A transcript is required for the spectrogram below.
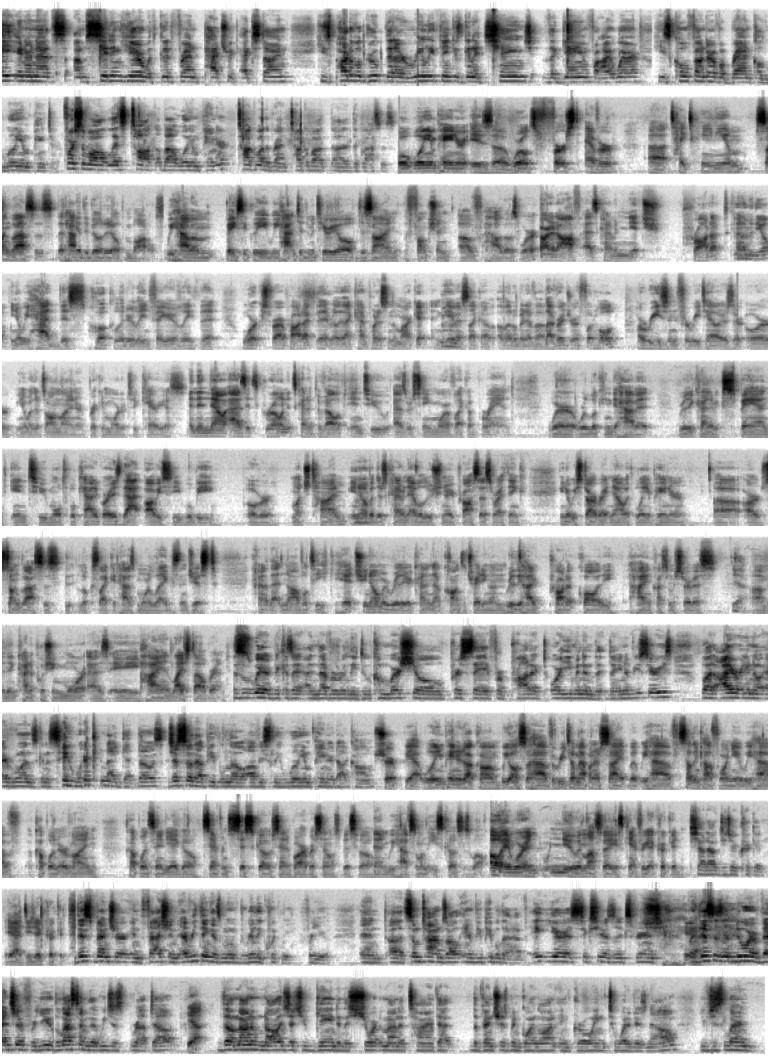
Hey internets, I'm sitting here with good friend Patrick Eckstein. He's part of a group that I really think is gonna change the game for eyewear. He's co-founder of a brand called William Painter. First of all, let's talk about William Painter. Talk about the brand, talk about uh, the glasses. Well, William Painter is the world's first ever uh, titanium sunglasses that have the ability to open bottles. We have them, basically, we patented the material, design, the function of how those work. Started off as kind of a niche product kind of the mm-hmm. deal. You know, we had this hook literally and figuratively that works for our product that really like kind of put us in the market and gave mm-hmm. us like a, a little bit of a leverage or a foothold, a reason for retailers or, or you know whether it's online or brick and mortar to carry us. And then now as it's grown, it's kind of developed into as we're seeing more of like a brand where we're looking to have it really kind of expand into multiple categories that obviously will be over much time, you know, mm-hmm. but there's kind of an evolutionary process where I think, you know, we start right now with William Painter uh, our sunglasses. It looks like it has more legs than just kind of that novelty hitch, you know. We really are kind of now concentrating on really high product quality, high-end customer service. Yeah. Um, and then kind of pushing more as a high-end lifestyle brand. This is weird because I, I never really do commercial per se for product or even in the, the interview series, but I already know everyone's gonna say where can I get those? Just so that people know, obviously, williampainter.com. Sure, yeah, williampainter.com. We also have the retail map on our site, but we have Southern California, we have couple in Irvine, a couple in San Diego, San Francisco, Santa Barbara, San Luis Obispo, and we have some on the East Coast as well. Oh, and we're, in, we're new in Las Vegas. Can't forget Crooked. Shout out DJ Crooked. Yeah, DJ Crooked. This venture in fashion, everything has moved really quickly for you. And uh, sometimes I'll interview people that have eight years, six years of experience. Yeah. But this is a newer venture for you. The last time that we just wrapped out, Yeah, the amount of knowledge that you've gained in the short amount of time that the venture's been going on and growing to what it is now, you've just learned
